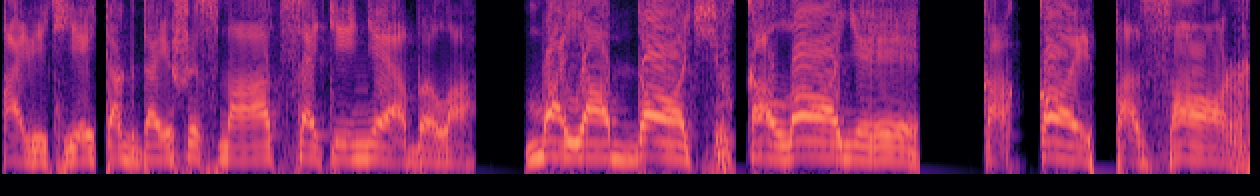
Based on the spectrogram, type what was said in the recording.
А ведь ей тогда и шестнадцати не было. Моя дочь в колонии! Какой позор!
